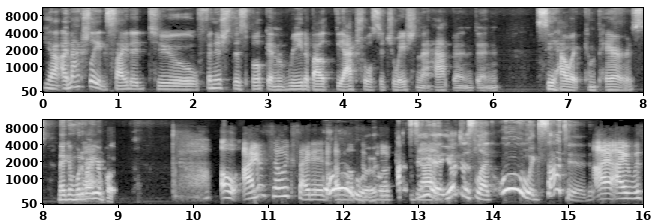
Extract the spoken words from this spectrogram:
Yeah, I'm actually excited to finish this book and read about the actual situation that happened and see how it compares. Megan, what about your book? Oh, I am so excited about the book. I see it. You're just like, ooh, excited. I, I was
